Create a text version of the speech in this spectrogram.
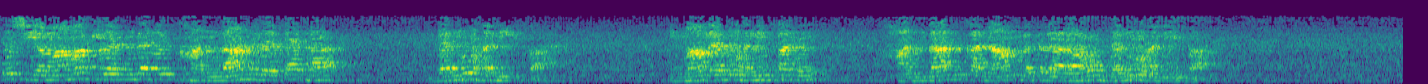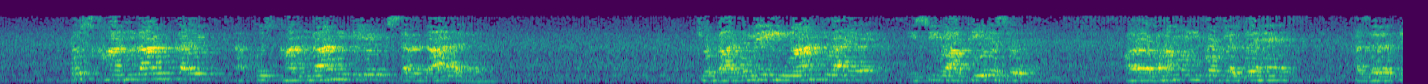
اس یماما کے اندر ایک خاندان رہتا تھا، بنو حنیفہ۔ امام ابو حنیفہ نے خاندان کا نام بتلا رہا ہوں، بنو حنیفہ۔ اس خاندان کا ایک اس خاندان کے ایک سردار ہے، جو بعد میں ایمان لائے اسی واقعے سے۔ اور اب ہم ان کو کہتے ہیں، حضرت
